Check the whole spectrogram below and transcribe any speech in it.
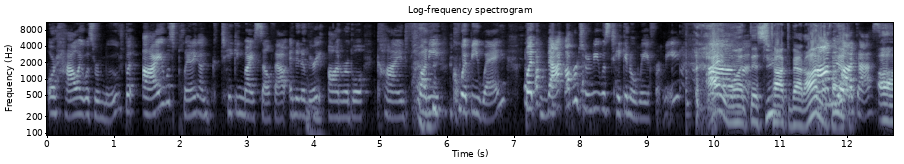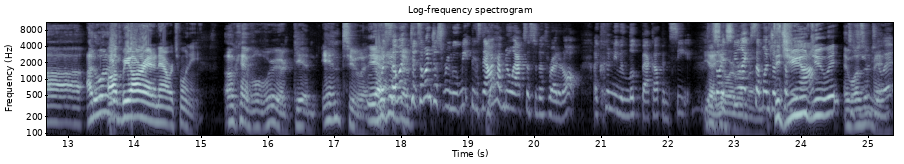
or how I was removed, but I was planning on taking myself out and in a very Mm-hmm. honorable, kind, funny, quippy way. But that opportunity was taken away from me I um, want this do you- talked about on, on the the podcast. podcast. uh, I don't want Oh, to. we are at an hour twenty. okay, well we are getting into it. Yeah. Did someone, to- did someone just remove me? Because now I have no access to the thread at all. I couldn't even look back up and see. Yeah, so I were feel like removed. someone just Did took me you out. do it? It Did wasn't you do me. it?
